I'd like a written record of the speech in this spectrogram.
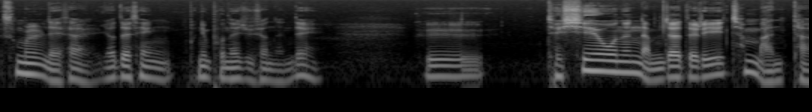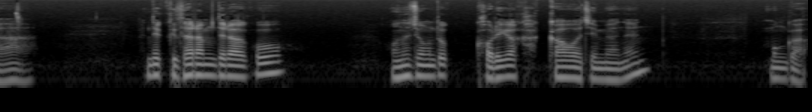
24살 여대생 분이 보내주셨는데 그 대시해 오는 남자들이 참 많다. 근데 그 사람들하고 어느 정도 거리가 가까워지면은 뭔가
